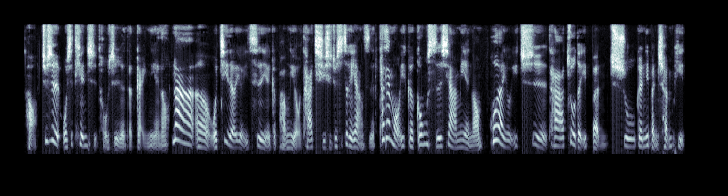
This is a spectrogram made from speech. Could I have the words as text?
好，就是我是天使投资人的概念哦。那呃，我记得有一次有一个朋友，他其实就是这个样子，他在某一个公司下面哦，后来有一次他做的一本书跟一本成品，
